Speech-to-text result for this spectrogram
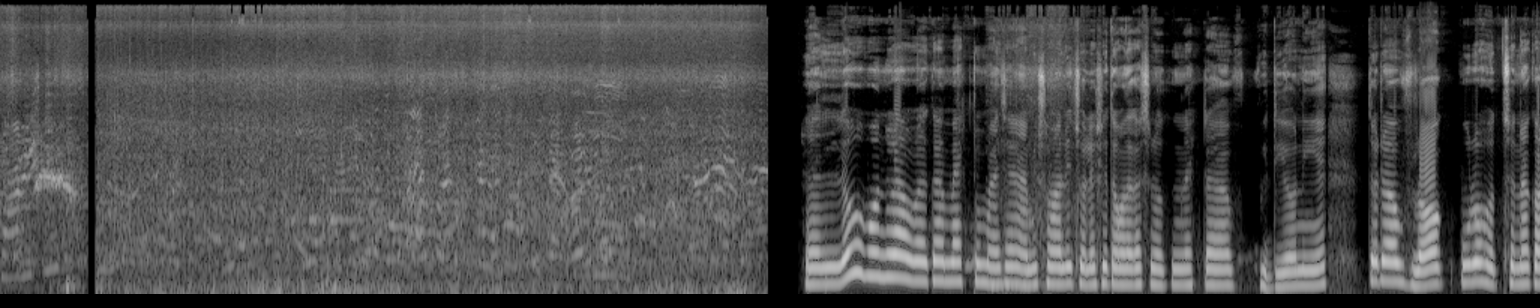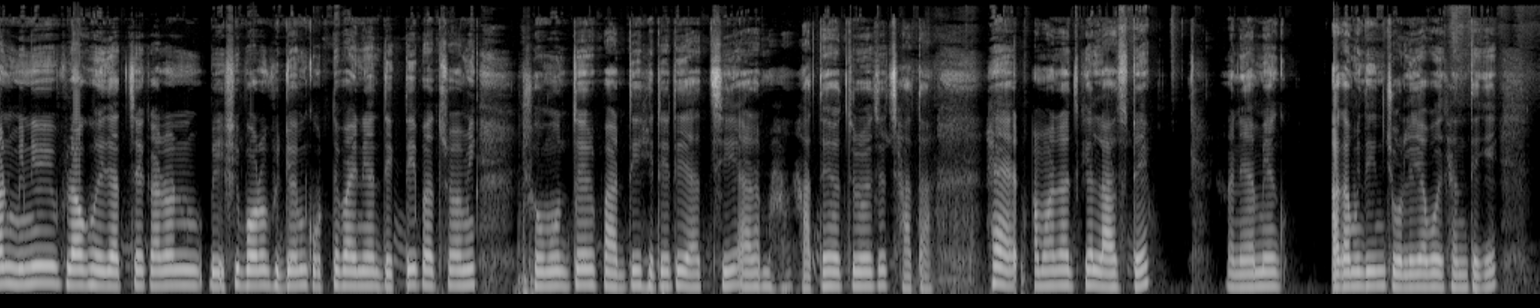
Hello বন্ধুরা welcome back to my channel আমি সোনালি চলে এসে তোমাদের কাছে নতুন একটা ভিডিও নিয়ে। তো এটা ভ্লগ পুরো হচ্ছে না, কারণ মিনি ভ্লগ হয়ে যাচ্ছে, কারণ বেশি বড় ভিডিও আমি করতে পারিনি। আর দেখতেই পাচ্ছ আমি সমুদ্রের পাড় দিয়ে হেঁটে হেঁটে যাচ্ছি, আর হাতে হচ্ছে রয়েছে ছাতা। হ্যাঁ আমার আজকে লাস্ট ডে মানে আমি আগামী দিন চলে যাব এখান থেকে।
